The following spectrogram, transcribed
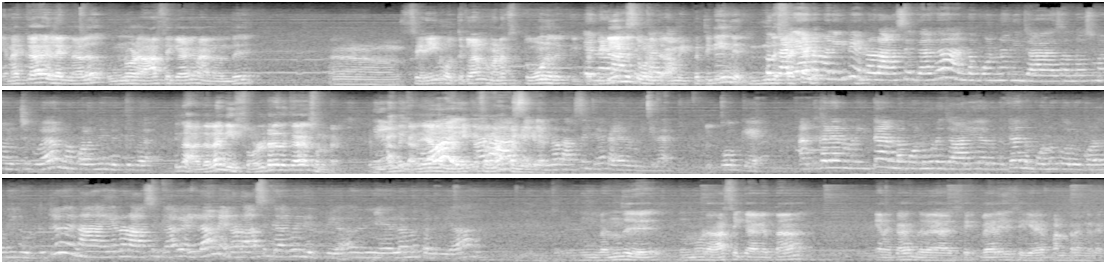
எனக்காக இல்லைனாலும் உன்னோட ஆசைக்காக நான் வந்து சரின்னு ஒத்துக்கலாம்னு மனசு தோணுது. இப்ப திடீர்னு தோணுது. ஆமா இப்ப திடீர்னு இந்த கல்யாணம் பண்ணிக்கிட்டு என்னோட ஆசைக்காக அந்த பொண்ணை நீ சந்தோஷமா வச்சுக்குவ உன்னோட குழந்தையும் வித்துக்குவ இல்ல அதெல்லாம் நீ சொல்றதுக்காக சொல்றேன் நீ வந்து கல்யாணம் பண்ணிக்க சொன்னா பண்ணிக்கிறேன் என்னோட ஆசைக்காக கல்யாணம் பண்ணிக்கிறேன். ஓகே கல்யாணம் பண்ணிக்கிட்டு அந்த பொண்ணு கூட ஜாலியா இருந்துட்டு அந்த பொண்ணுக்கு ஒரு குழந்தையும் கொடுத்துட்டு நான் என்னோட ஆசைக்காக எல்லாமே என்னோட ஆசைக்காகவே நிற்பியா அது எல்லாமே பண்ணுவியா? நீ வந்து உன்னோட ஆசைக்காகத்தான் எனக்காக இந்த வேலையை செய்ய பண்றேங்கிற.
